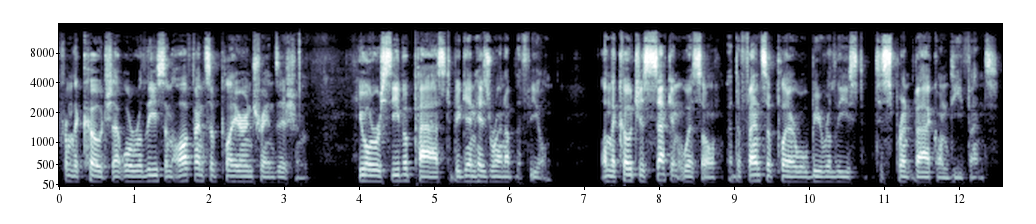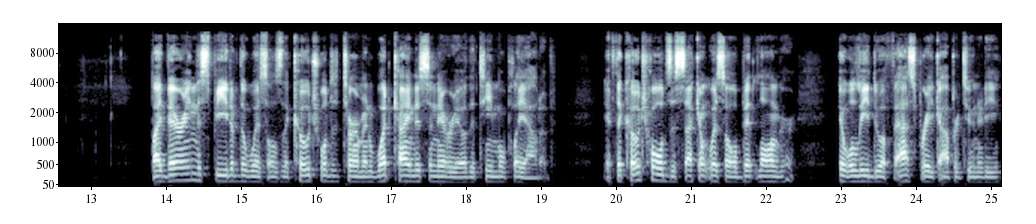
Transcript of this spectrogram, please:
from the coach that will release an offensive player in transition. He will receive a pass to begin his run up the field. On the coach's second whistle, a defensive player will be released to sprint back on defense. By varying the speed of the whistles, the coach will determine what kind of scenario the team will play out of. If the coach holds the second whistle a bit longer, it will lead to a fast break opportunity,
